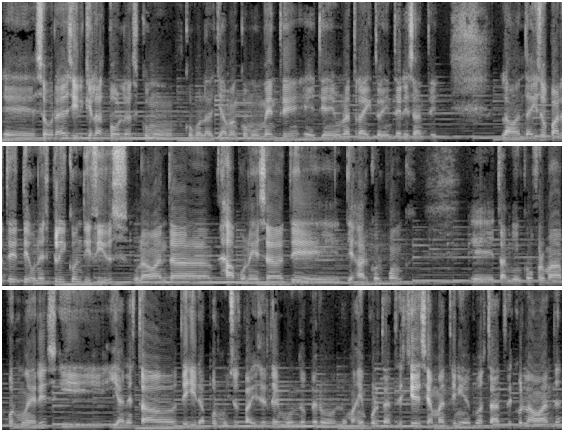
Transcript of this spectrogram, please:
Eh, sobra decir que las polas, como, como las llaman comúnmente, eh, tienen una trayectoria interesante. La banda hizo parte de un split con Diffuse, una banda japonesa de, de hardcore punk, eh, también conformada por mujeres y, y, han estado de gira por muchos países del mundo, pero lo más importante es que se han mantenido constantes con la banda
